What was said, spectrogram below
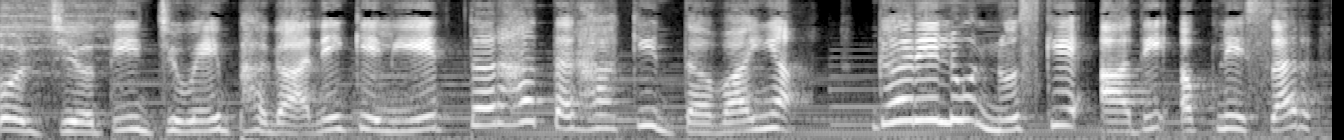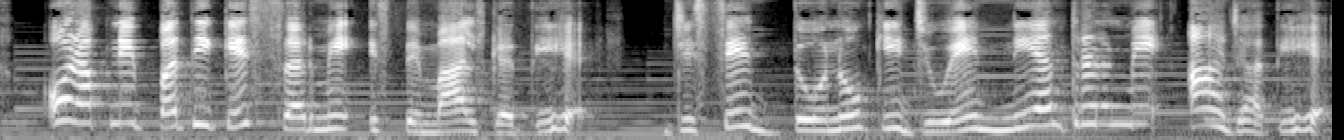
और ज्योति जुए भगाने के लिए तरह तरह की दवाइयाँ घरेलू नुस्खे आदि अपने सर और अपने पति के सर में इस्तेमाल करती है। जिससे दोनों की जुए नियंत्रण में आ जाती है।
